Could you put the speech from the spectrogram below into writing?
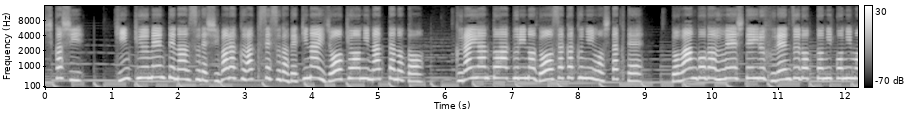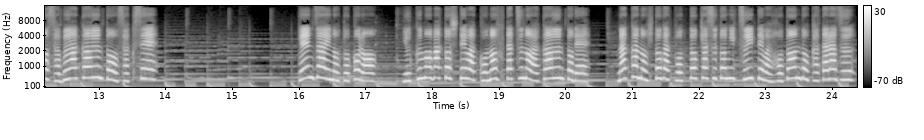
しかし、緊急メンテナンスでしばらくアクセスができない状況になったのと、クライアントアプリの動作確認をしたくて、ドワンゴが運営しているフレンズドットニコにもサブアカウントを作成。現在のところ、ゆくもばとしてはこの2つのアカウントで、中の人がポッドキャストについてはほとんど語らず、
